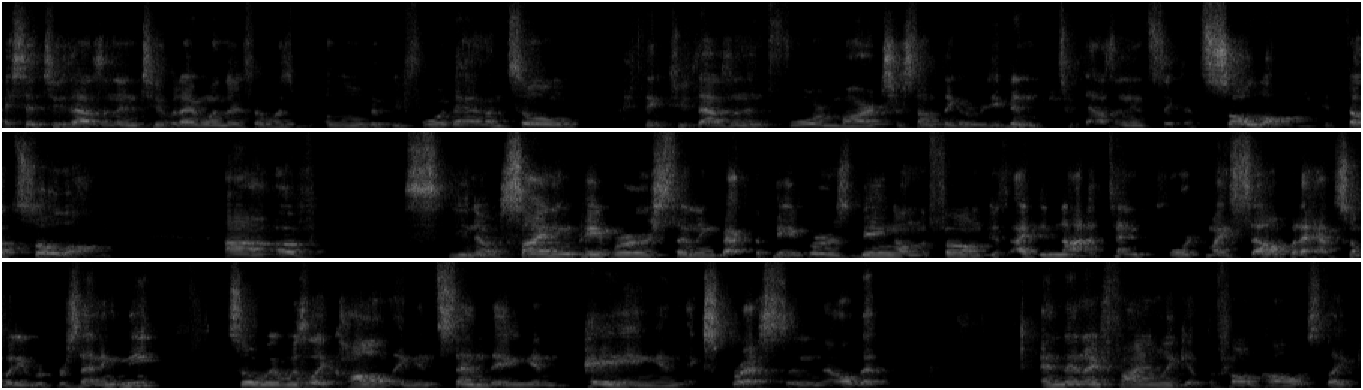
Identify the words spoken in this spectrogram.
I said 2002, but I wonder if it was a little bit before that until I think 2004 March or something, or even 2006. It's so long. It felt so long uh, of you know signing papers, sending back the papers, being on the phone because I did not attend court myself, but I had somebody representing me. So it was like calling and sending and paying and express and all that. And then I finally get the phone call. It's like,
